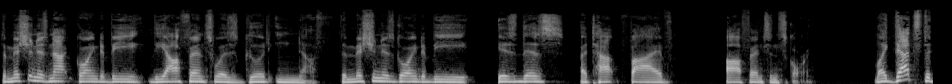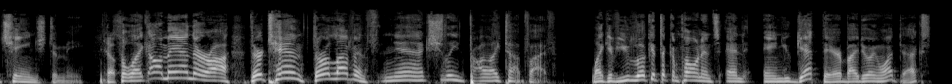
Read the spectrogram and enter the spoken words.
the mission is not going to be the offense was good enough. The mission is going to be is this a top five offense in scoring? Like that's the change to me. Yep. So like, oh man, they're uh, they're tenth, they're eleventh. Yeah, actually, probably like top five. Like if you look at the components and and you get there by doing what, Dex?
